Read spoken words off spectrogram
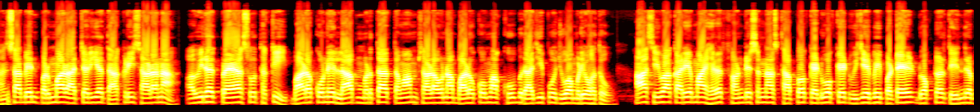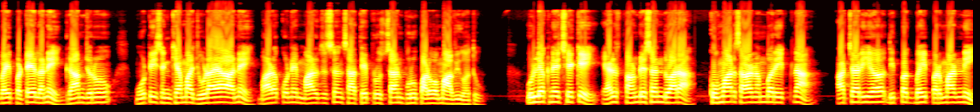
હંસાબેન પરમાર આચાર્ય ધાકડી શાળાના અવિરત પ્રયાસો થકી બાળકોને લાભ મળતા તમામ શાળાઓના બાળકોમાં ખૂબ રાજીપો જોવા મળ્યો હતો. આ સેવા કાર્યમાં હેલ્થ ફાઉન્ડેશનના સ્થાપક એડવોકેટ વિજયભાઈ પટેલ, ડૉક્ટર ધીરેન્દ્રભાઈ પટેલ અને ગ્રામજનો મોટી સંખ્યામાં જોડાયા અને બાળકોને માર્ગદર્શન સાથે પ્રોત્સાહન પૂરું પાડવામાં આવ્યું હતું. ઉલ્લેખનીય છે કે હેલ્થ ફાઉન્ડેશન દ્વારા કુમાર શાળા નંબર એકના આચાર્ય દીપકભાઈ પરમારની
